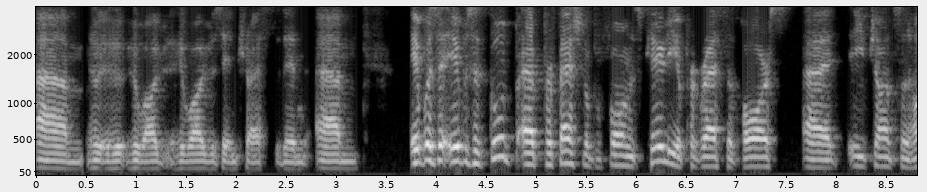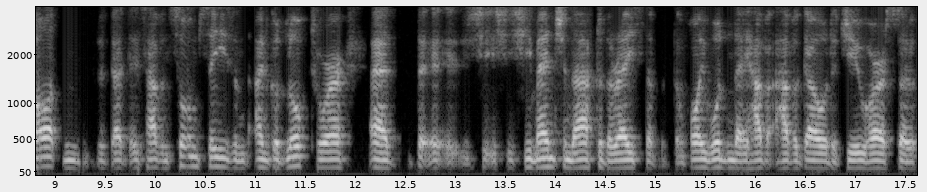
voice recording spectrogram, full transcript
Um, who, who I who I was interested in. Um, it was a, it was a good uh, professional performance. Clearly, a progressive horse. Uh, Eve Johnson Houghton that is having some season, and good luck to her. Uh, the, she, she, she mentioned after the race that, that, why wouldn't they have have a go at a Dewhurst? So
